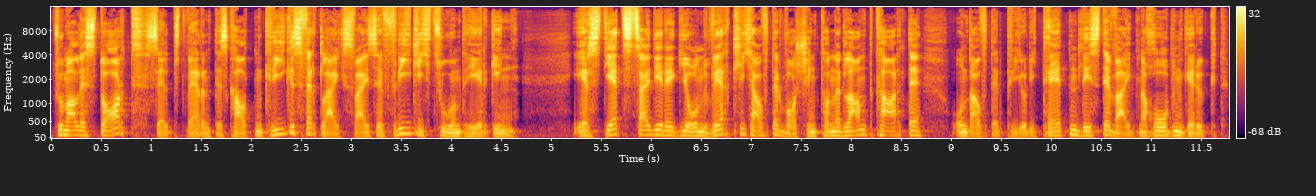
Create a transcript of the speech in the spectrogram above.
zumal es dort, selbst während des Kalten Krieges, vergleichsweise friedlich zu und her ging. Erst jetzt sei die Region wirklich auf der Washingtoner Landkarte und auf der Prioritätenliste weit nach oben gerückt.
